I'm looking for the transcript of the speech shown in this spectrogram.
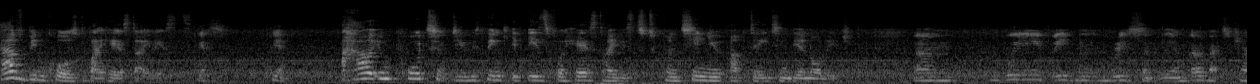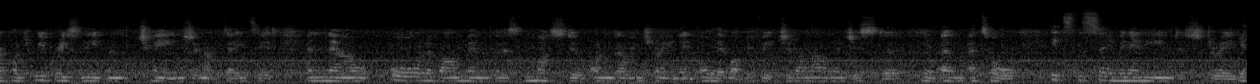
have been caused by hairstylists Yes. Yeah. how important do you think it is for hairstylists to continue updating their knowledge Um, we've even recently, I'm going back to trichology, we've recently even changed and updated, and now all of our members must do ongoing training, or they Yeah. won't won't be featured on our register Yeah. um, at all. It's the same in any industry. Yeah.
